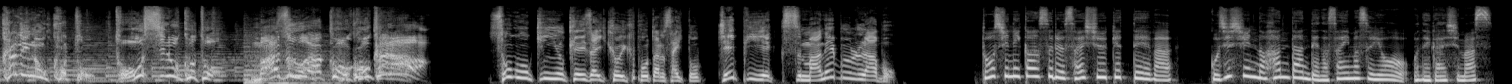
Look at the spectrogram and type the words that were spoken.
金のこと投資のことまずはここから。総合金融経済教育ポータルサイト JPX マネブラボ。投資に関する最終決定はご自身の判断でなさいますようお願いします。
